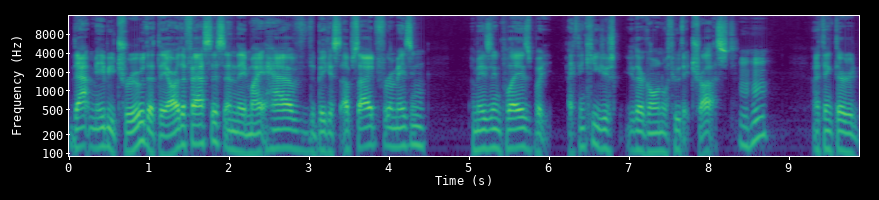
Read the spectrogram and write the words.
that may be true that they are the fastest and they might have the biggest upside for amazing amazing plays but i think you just they're going with who they trust mm-hmm. i think they're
